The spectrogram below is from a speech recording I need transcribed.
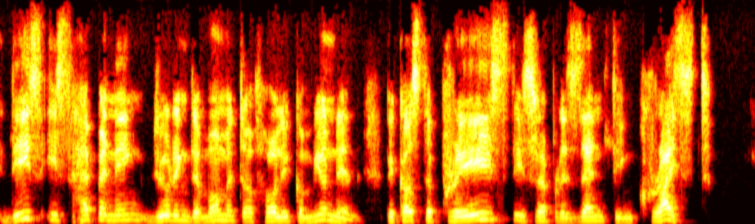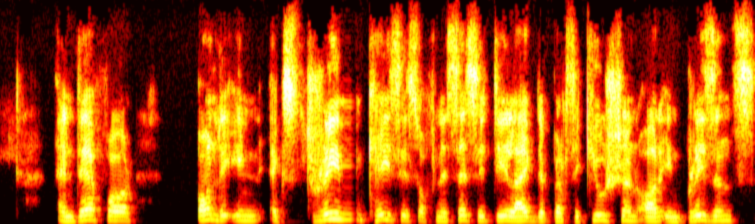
this is happening during the moment of Holy Communion because the priest is representing Christ. And therefore only in extreme cases of necessity, like the persecution or in prisons,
